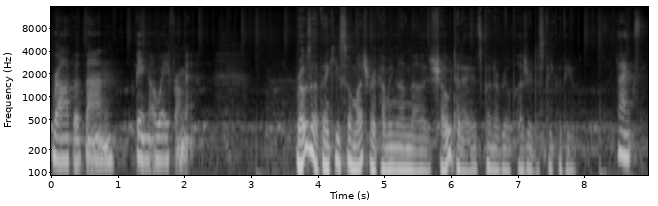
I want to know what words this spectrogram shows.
rather than being away from it. Rosa, thank you so much for coming on the show today. It's been a real pleasure to speak with you. Thanks.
